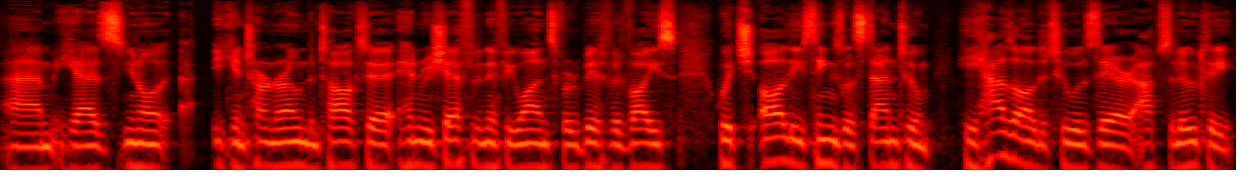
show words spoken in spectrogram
Um, he has, you know, he can turn around and talk to Henry Shefflin if he wants for a bit of advice, which all these things will stand to him. He has all the tools there, absolutely.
